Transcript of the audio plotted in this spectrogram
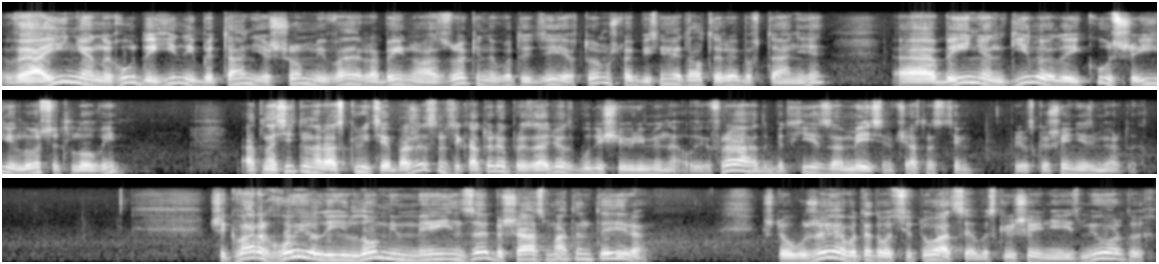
Ваинян гуды гины бетан ешом мивай рабейну азокин. Вот идея в том, что объясняет Алтереба в Тане. «Э, Бейнян гилу лейкус шииги лосит ловый относительно раскрытия божественности, которое произойдет в будущие времена. У Ефрат, Бетхиза, Мейсим, в частности, при воскрешении из мертвых. Шиквар гойл и ломим мейнзе бешас матентейра что уже вот эта вот ситуация воскрешения из мертвых,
